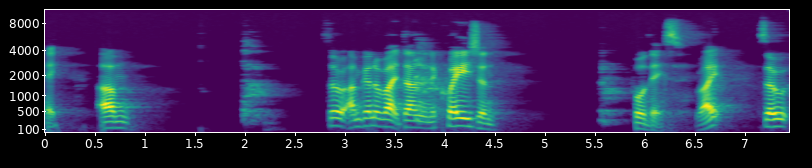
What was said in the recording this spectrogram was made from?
Okay. Um, so I'm going to write down an equation for this, right? So,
